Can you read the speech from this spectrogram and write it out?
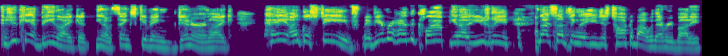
Cause you can't be like at, you know, Thanksgiving dinner and like, Hey, Uncle Steve, have you ever had the clap? You know, usually not something that you just talk about with everybody.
